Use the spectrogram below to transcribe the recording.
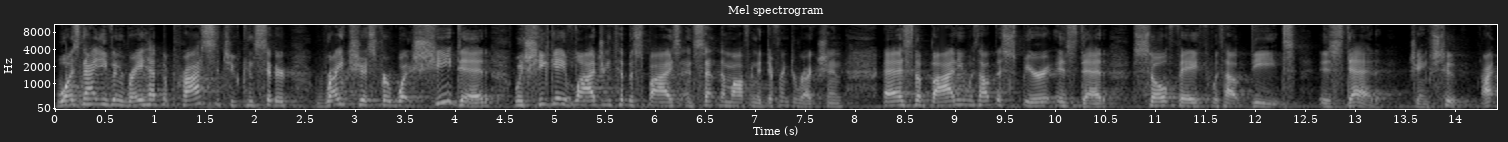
was not even Rahab the prostitute considered righteous for what she did when she gave lodging to the spies and sent them off in a different direction? As the body without the spirit is dead, so faith without deeds is dead. James 2. All right?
